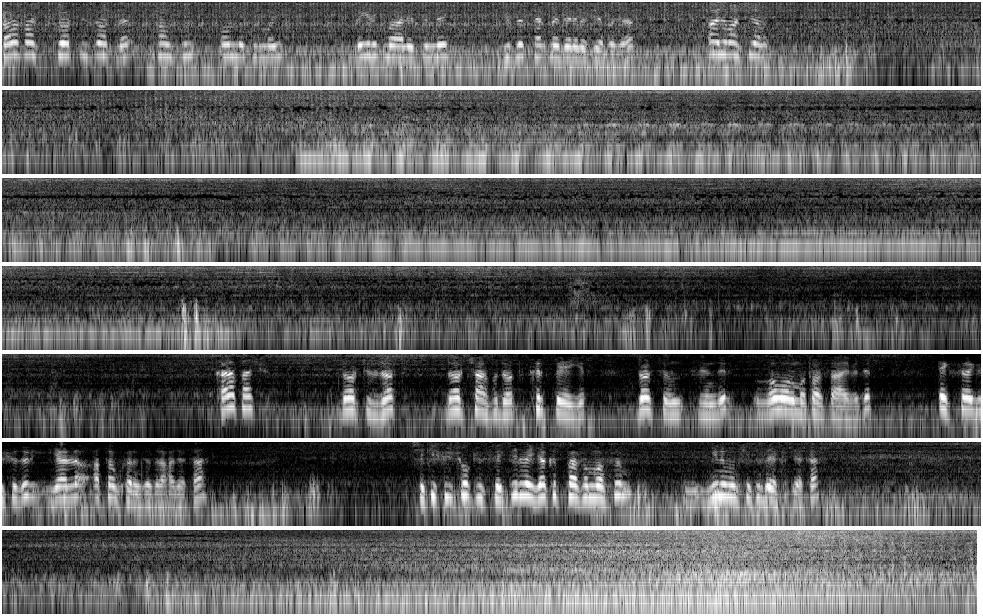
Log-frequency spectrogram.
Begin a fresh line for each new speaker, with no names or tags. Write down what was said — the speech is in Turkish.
Karataş 404 ile Samsun 19 Mayıs Begilik Mahallesi'nde gübre serpme denemesi yapacağız. Haydi başlayalım. Karataş 404 4x4 40 beygir 4 silindir Volvo motor sahibidir. Ekstra güçlüdür. Yerli atom karıncadır adeta. Çekiş gücü çok yüksektir ve yakıt performansı minimum şekilde yakıt yakar.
